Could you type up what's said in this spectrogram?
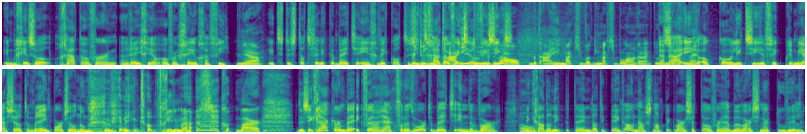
in beginsel gaat over een, een, regio, over geografie. Ja. Iets, dus dat vind ik een beetje ingewikkeld. Dus maar je het gaat over AI iets heel fysieks. Wel. Met AI maak je wat, die maak je belangrijk. Door ja, nou, AI ook coalitie. Dat vind ik prima. Als je dat een brainport wil noemen, vind ik dat prima. Maar dus ik raak er een ik raak van het woord een beetje in de war. Oh. Ik ga dan niet meteen dat ik denk, oh, nou snap ik waar ze het over hebben, waar ze naartoe willen.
